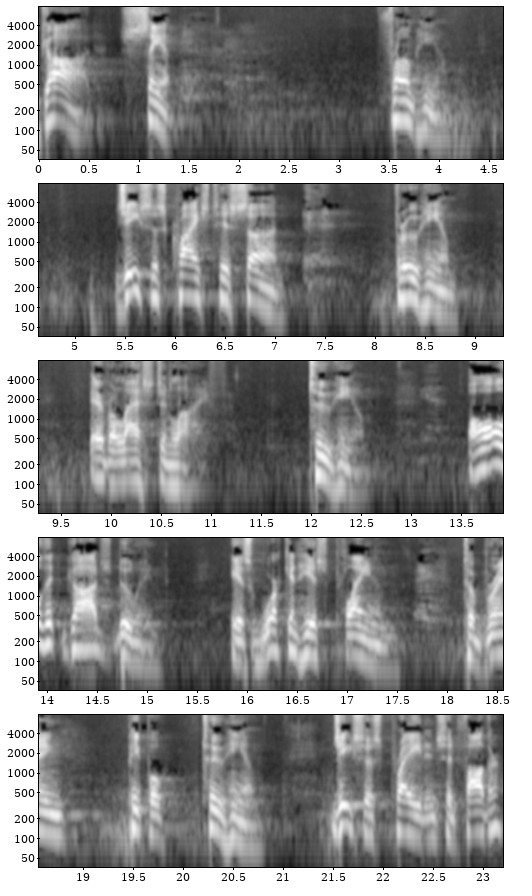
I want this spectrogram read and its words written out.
God sent from him Jesus Christ, his Son, through him, everlasting life to him. All that God's doing is working his plan to bring people to him. Jesus prayed and said, Father,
